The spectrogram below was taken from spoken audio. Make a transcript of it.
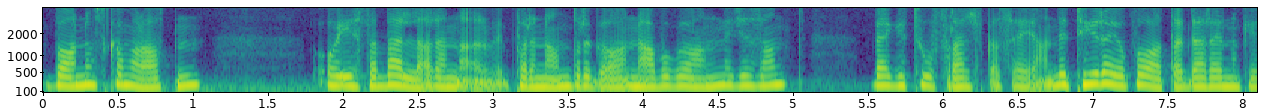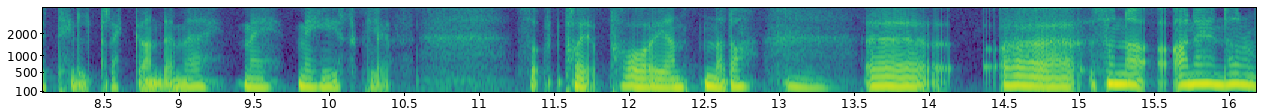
barndomskameraten, og Isabella den, på den andre nabogården, ikke sant? Begge to forelsker seg i han. Det tyder jo på at det er noe tiltrekkende med, med, med Heathcliff. Så, på, på, jentene, da. Mm. Uh, uh, sånn, han er en sånn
